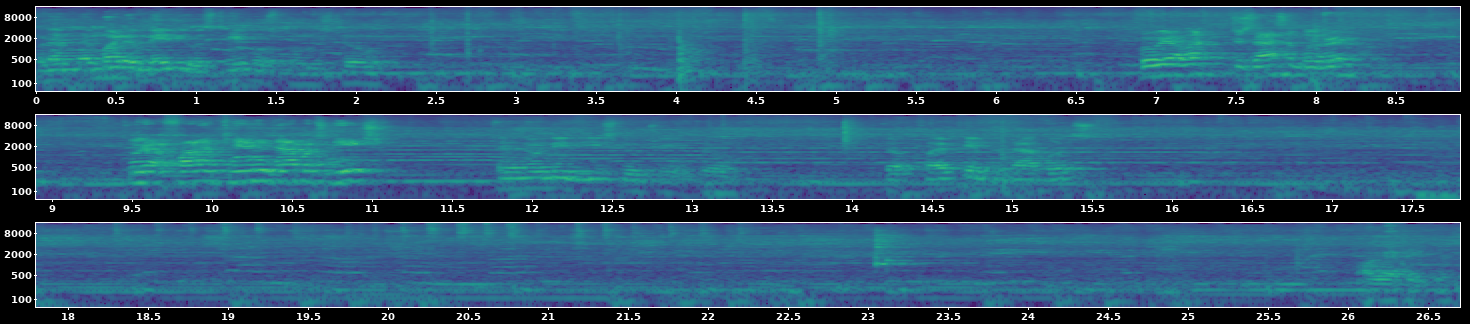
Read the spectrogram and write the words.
but I, I might have, maybe it was tablespoons too. What we got left? Just acid blend, right? So we got five Campden tablets in each? And no need to yeast nutrient too. So five Campden tablets. Oh, I gotta take this.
